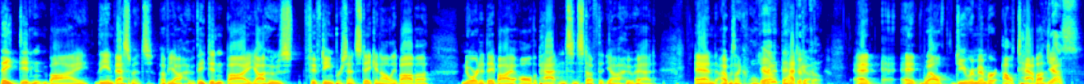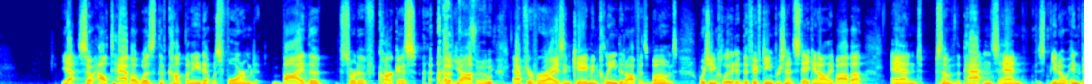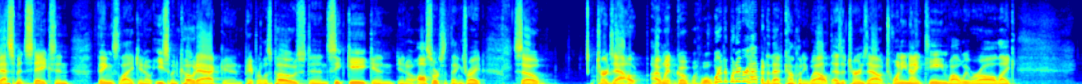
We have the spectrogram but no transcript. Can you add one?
they didn't buy the investments of Yahoo. They didn't buy Yahoo's 15% stake in Alibaba, nor did they buy all the patents and stuff that Yahoo had. And I was like, well, Yeah, where did where that did go? go? And, and well, do you remember Altaba? Yes. Yeah. So Altaba was the company that was formed by the sort of carcass of Yahoo after Verizon came and cleaned it off its bones, which included the 15% stake in Alibaba and some of the patents and you know investment stakes in things like you know Eastman Kodak and Paperless Post and SeatGeek and you know all sorts of things, right? So turns out I went and go, well, where whatever happened to that company? Well, as it turns out, 2019, while we were all like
